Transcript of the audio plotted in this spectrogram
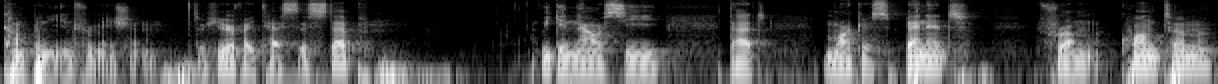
company information. So here, if I test this step, we can now see that Marcus Bennett from Quantum,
